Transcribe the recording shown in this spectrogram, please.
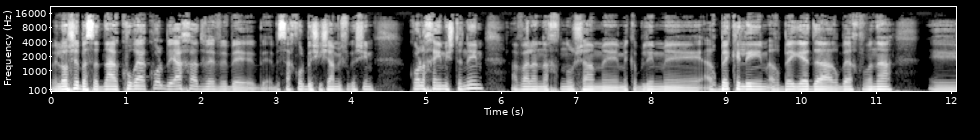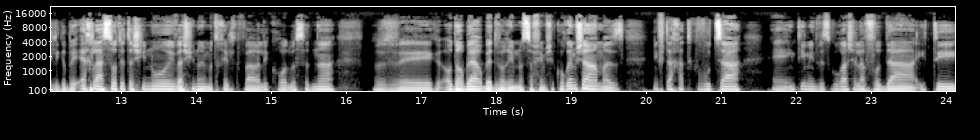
ולא שבסדנה קורה הכל ביחד ובסך הכל בשישה מפגשים כל החיים משתנים, אבל אנחנו שם uh, מקבלים uh, הרבה כלים, הרבה ידע, הרבה הכוונה uh, לגבי איך לעשות את השינוי, והשינוי מתחיל כבר לקרות בסדנה, ועוד הרבה הרבה דברים נוספים שקורים שם. אז נפתחת קבוצה אינטימית וסגורה של עבודה איתי,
